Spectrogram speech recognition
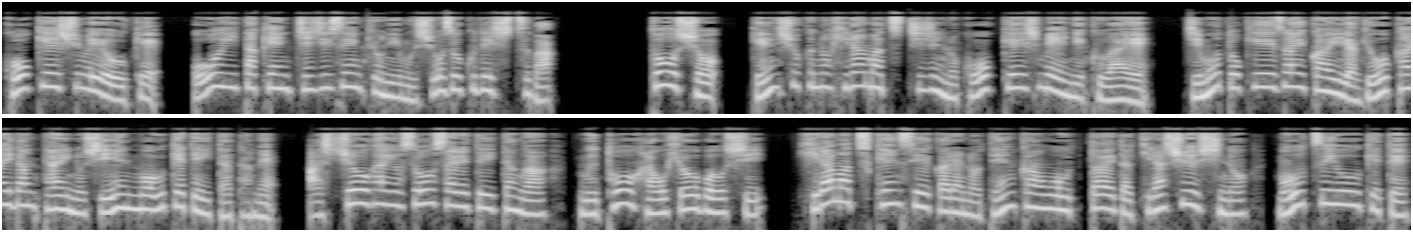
後継指名を受け、大分県知事選挙に無所属で出馬。当初、現職の平松知事の後継指名に加え、地元経済界や業界団体の支援も受けていたため、圧勝が予想されていたが、無党派を標榜し、平松県政からの転換を訴えたキラ州氏の猛追を受けて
